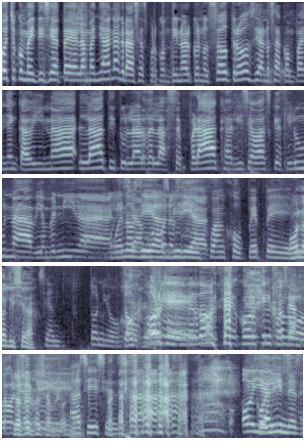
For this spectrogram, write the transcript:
Ocho con 27 de la mañana, gracias por continuar con nosotros. Ya nos acompaña en cabina la titular de la CEPRAC, Alicia Vázquez Luna. Bienvenida. Alicia. Buenos días, buenos Viri, días. Juanjo, Pepe. Hola, Alicia. José Antonio. Jorge, Jorge, perdón. Jorge, Jorge y José Antonio. Yo soy José Sí. Antonio. Ah, sí, sí. es. Oye, Colines, Alicia,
